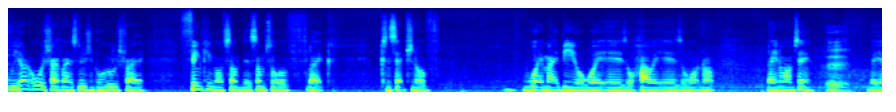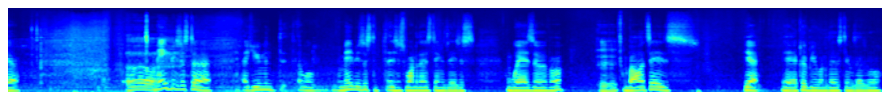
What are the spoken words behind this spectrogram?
we don't always try to find a solution but we always try thinking of something some sort of like conception of what it might be or what it is or how it is or whatnot. Like you know what i'm saying? Mm. but yeah. Uh, maybe it's just a a human th- well maybe it's just a, it's just one of those things that just wears over hmm but i'd say it's yeah yeah it could be one of those things as well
